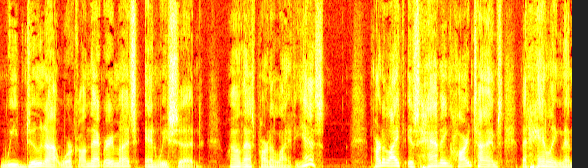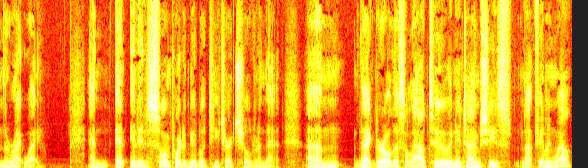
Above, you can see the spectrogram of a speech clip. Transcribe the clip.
We do not work on that very much, and we should. Well, that's part of life. Yes. Part of life is having hard times, but handling them the right way. And, and, and it is so important to be able to teach our children that. Um, that girl that's allowed to, anytime she's not feeling well,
